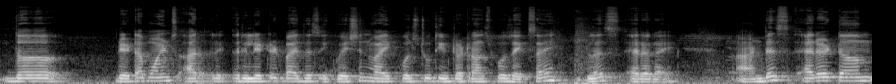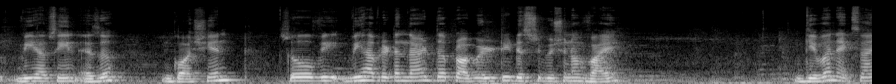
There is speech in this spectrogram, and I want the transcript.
the data points are re related by this equation y equals to theta transpose xi plus error i. And this error term we have seen is a Gaussian. So we we have written that the probability distribution of y given xi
